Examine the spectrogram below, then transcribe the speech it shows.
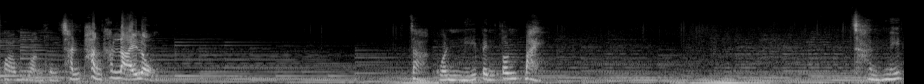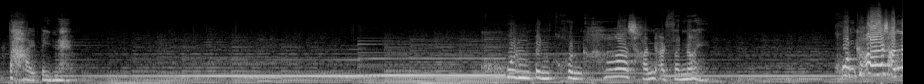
ความหวังของฉันพังทลายลง จากวันนี้เป็นต้นไป ฉันได้ตายไปแล้ว คุณเป็นคนฆ่าฉันอัศนัยคุณฆ่าฉัน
